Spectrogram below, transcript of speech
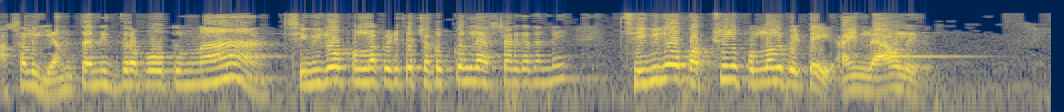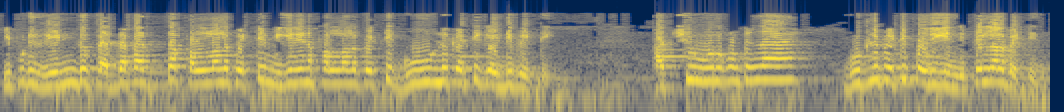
అసలు ఎంత నిద్రపోతున్నా చెవిలో పుల్ల పెడితే చటుక్కుని లేస్తాడు కదండి. చెవిలో పక్షులు పుల్లలు పెట్టాయి ఆయన లేవలేదు. ఇప్పుడు రెండు పెద్ద పెద్ద పుల్లలు పెట్టి మిగిలిన పుల్లలు పెట్టి గూళ్ళు కట్టి గడ్డి పెట్టి. పక్షి ఊరుకుంటుందా? గుడ్లు పెట్టి పొదిగింది పిల్లలు పెట్టింది.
